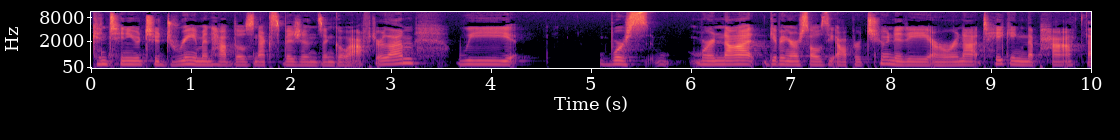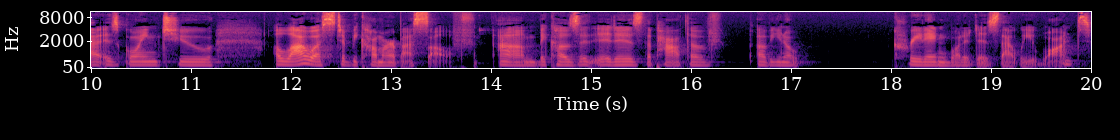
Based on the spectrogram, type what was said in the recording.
continue to dream and have those next visions and go after them we we're we're not giving ourselves the opportunity or we're not taking the path that is going to allow us to become our best self um, because it, it is the path of of you know creating what it is that we want.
